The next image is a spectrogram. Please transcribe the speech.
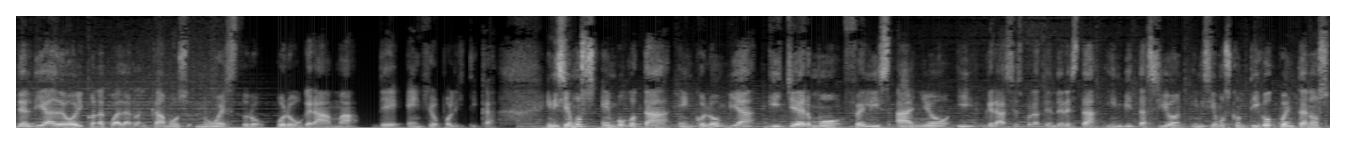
del día de hoy con la cual arrancamos nuestro programa de En Geopolítica. Iniciemos en Bogotá, en Colombia. Guillermo, feliz año y gracias por atender esta invitación. Iniciemos contigo. Cuéntanos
